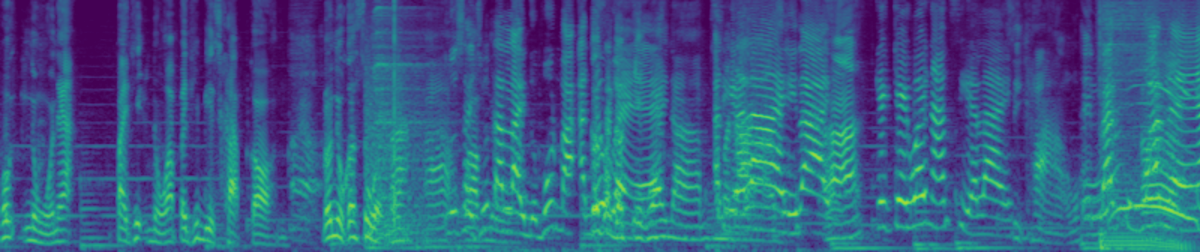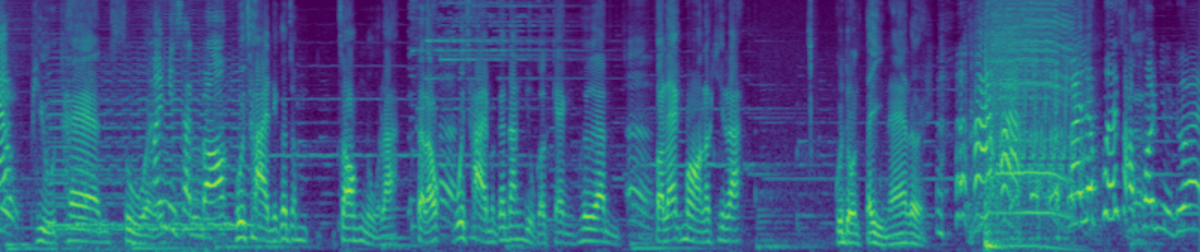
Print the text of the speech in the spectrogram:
พวกหนูเนี่ย ไปที่หนูอะไปที่บีชคลับก่อน เออแล้วหนูก็สวยมากหนูใส่ชุดอะไร หนูพูดมาอันเดก็อร์ใส่แหวกางเกงว่ายร์น้ำธรอันรมนี้ดาอะไรสีลายฮะกางเกงว่ายน้ำสีอะไร สีขาว เห็นไหมกูว่าแล้ว ผิวแทนสวย ไม่มีซันบล็อก ผู้ชายนี่ก็จะจ้องหนูละเสร็จแล้วเออ ผู้ชายมันก็นั่งอยู่กับแก๊งเพื่อน เออ ตอนแรกมองแล้วคิดละกูโดนตีแน่เลย ไม่แล้วเพื่อนสองคนอยู่ด้วย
